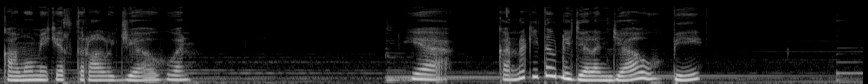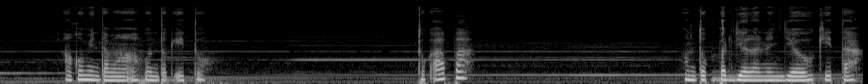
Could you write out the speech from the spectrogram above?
Kamu mikir terlalu jauh, Wan. Ya, karena kita udah jalan jauh, Bi. Aku minta maaf untuk itu. Untuk apa? Untuk perjalanan jauh kita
